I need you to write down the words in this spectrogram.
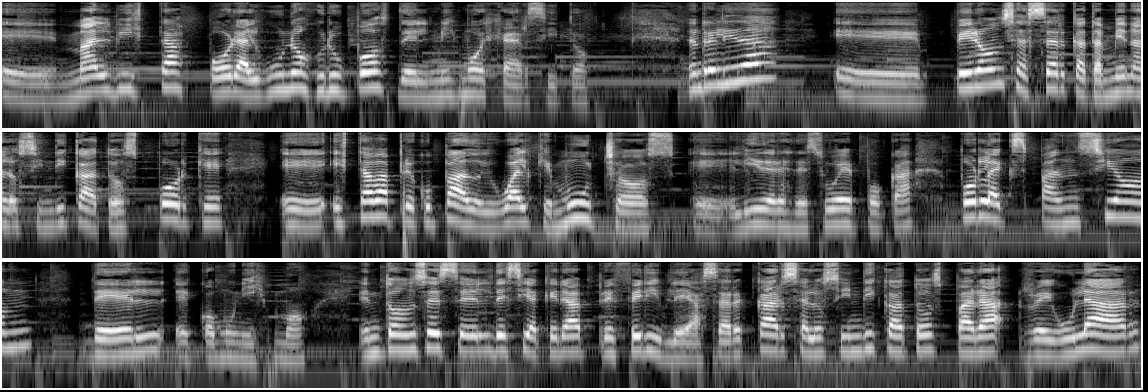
eh, mal vistas por algunos grupos del mismo ejército. En realidad, eh, Perón se acerca también a los sindicatos porque eh, estaba preocupado, igual que muchos líderes de su época, por la expansión del comunismo. Entonces él decía que era preferible acercarse a los sindicatos para regular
